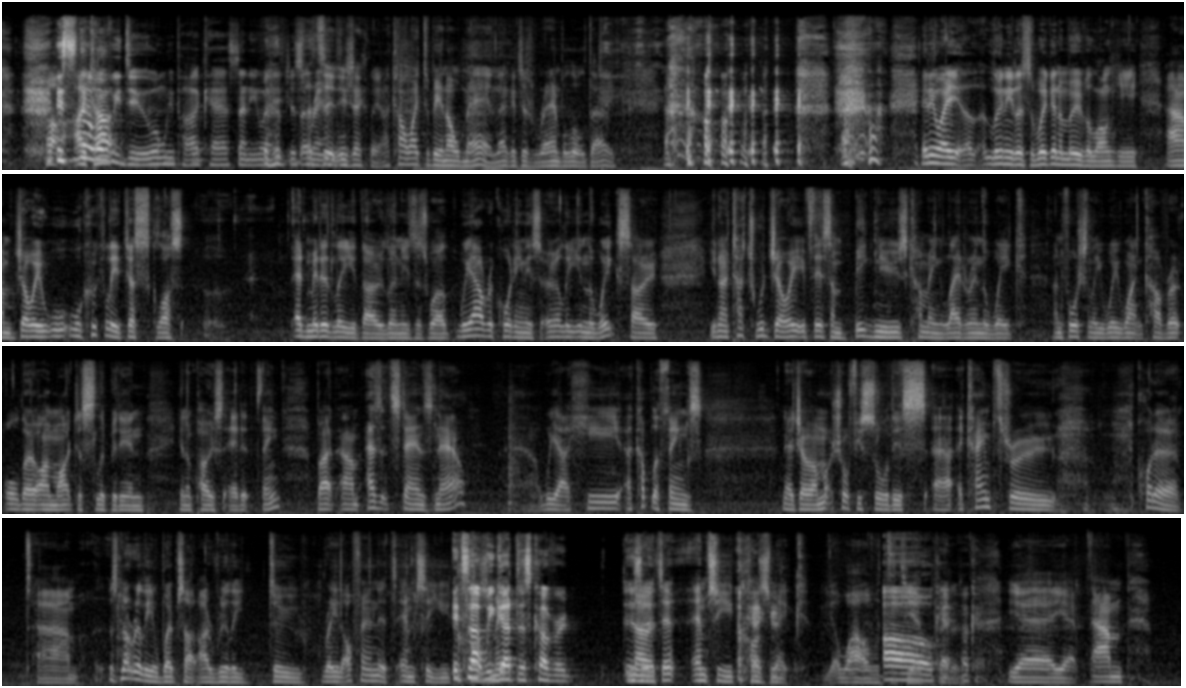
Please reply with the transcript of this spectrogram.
It's not what we do when we podcast anyway. Just That's ramble. it, exactly. I can't wait to be an old man. I could just ramble all day. anyway, uh, Looney, listen, we're going to move along here. Um, Joey, we'll, we'll quickly just gloss. uh, Admittedly, though, Loonies as well, we are recording this early in the week, so, you know, touch wood, Joey, if there's some big news coming later in the week, unfortunately, we won't cover it, although I might just slip it in in a post edit thing. But um, as it stands now, uh, we are here. A couple of things. Now, Joe, I'm not sure if you saw this. Uh, it came through quite a. Um, it's not really a website I really do read often. It's MCU. It's not. We got this covered. Is no, it? it's MCU good. Cosmic. Yeah, wow. Oh, yeah, okay, okay. Yeah, yeah. Um,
